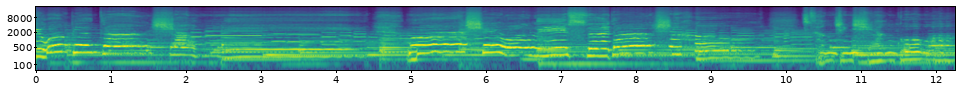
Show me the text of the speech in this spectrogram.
希望变得像你。我希望你死的时候，曾经想过我，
